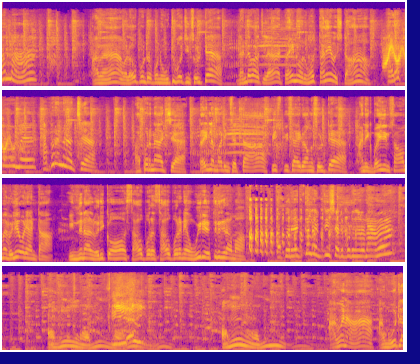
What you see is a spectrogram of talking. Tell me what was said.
ஆமா. அவன் அவன் லவ் பண்ற பொண்ணு விட்டு போச்சுன்னு சொல்லிட்டு தண்டவாளத்துல ட்ரெயின் வரும்போது தலையை வச்சிட்டான். அப்புறம் என்ன ஆச்சு? அப்புறம் என்ன ஆச்சு? ட்ரெயின்ல மாட்டிங்க செத்தா பீஸ் பீஸ் ஆயிடுவாங்கன்னு சொல்லிட்டு அன்னைக்கு பயந்து சாவாம வெளியே ஓடியான்ட்டான். இந்த நாள் வரைக்கும் சாவு போறேன் சாவு போறேன் என் உயிரை எடுத்துனுக்குறாமா. அப்ப ரெட் கலர் டி ஷர்ட் போடுங்கடா அவன் அவனா அவங்க வீட்டுல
